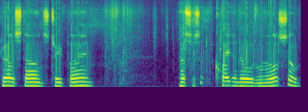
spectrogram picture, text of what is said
drill stones 2 pound this is quite an old one also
